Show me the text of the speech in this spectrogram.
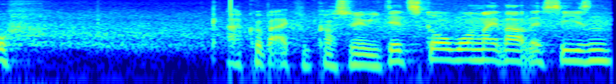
Oh. Acrobatic from Costa. He did score one like that this season.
